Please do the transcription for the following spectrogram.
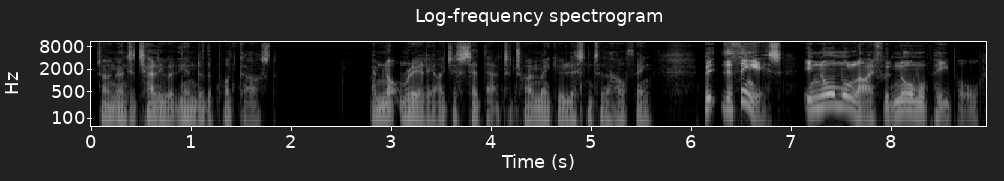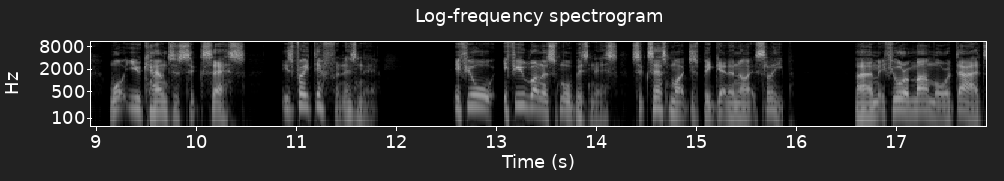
which I'm going to tell you at the end of the podcast. I'm not really. I just said that to try and make you listen to the whole thing. But the thing is, in normal life with normal people, what you count as success is very different, isn't it? If you're if you run a small business, success might just be getting a night's sleep. Um, if you're a mum or a dad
